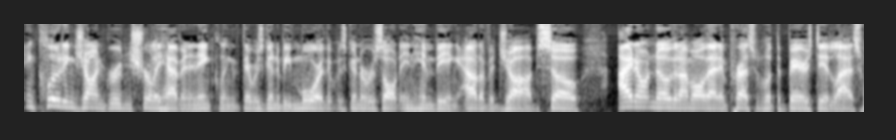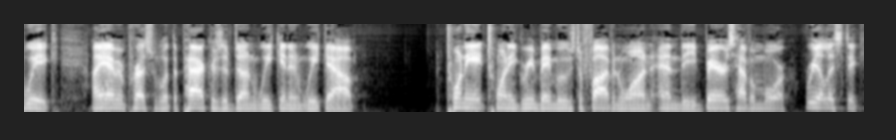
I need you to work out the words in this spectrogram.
including Jon Gruden surely having an inkling that there was going to be more that was going to result in him being out of a job. So I don't know that I'm all that impressed with what the Bears did last week. I am impressed with what the Packers have done week in and week out. 28-20 Green Bay moves to 5 and 1 and the Bears have a more realistic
